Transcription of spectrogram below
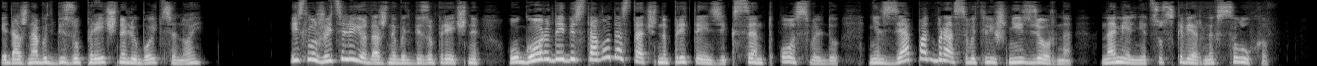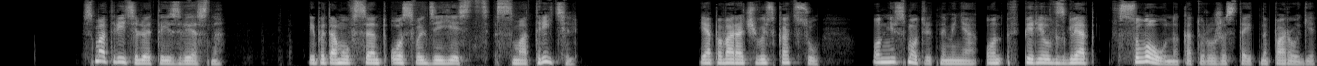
и должна быть безупречна любой ценой. И служители ее должны быть безупречны. У города и без того достаточно претензий к Сент-Освальду. Нельзя подбрасывать лишние зерна на мельницу скверных слухов. Смотрителю это известно. И потому в Сент-Освальде есть смотритель. Я поворачиваюсь к отцу — он не смотрит на меня. Он вперил взгляд в Слоуна, который уже стоит на пороге.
